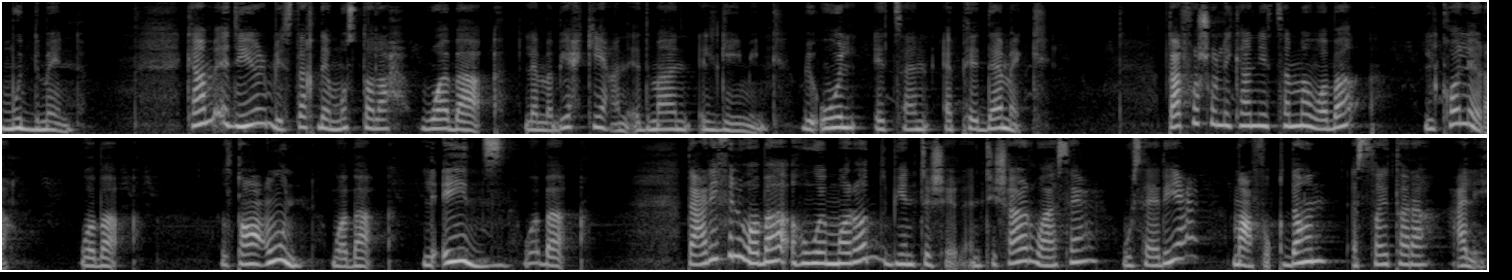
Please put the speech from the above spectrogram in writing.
مدمن. كام إدير بيستخدم مصطلح وباء لما بيحكي عن إدمان ال gaming بيقول it's an epidemic. بتعرفوا شو اللي كان يتسمى وباء؟ الكوليرا وباء. الطاعون وباء. الإيدز وباء. تعريف الوباء هو مرض بينتشر انتشار واسع وسريع مع فقدان السيطرة عليه.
